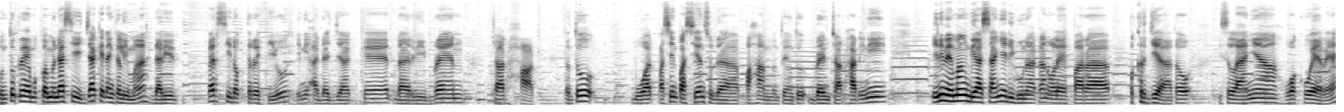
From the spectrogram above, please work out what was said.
Untuk rekomendasi jaket yang kelima dari versi Dokter Review, ini ada jaket dari brand Carhartt. Tentu buat pasien-pasien sudah paham tentunya untuk brand Carhartt ini ini memang biasanya digunakan oleh para pekerja atau istilahnya workwear ya,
